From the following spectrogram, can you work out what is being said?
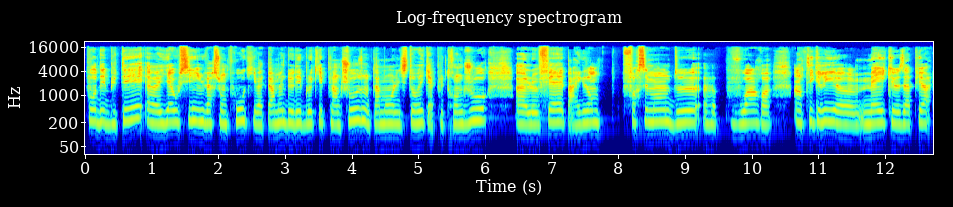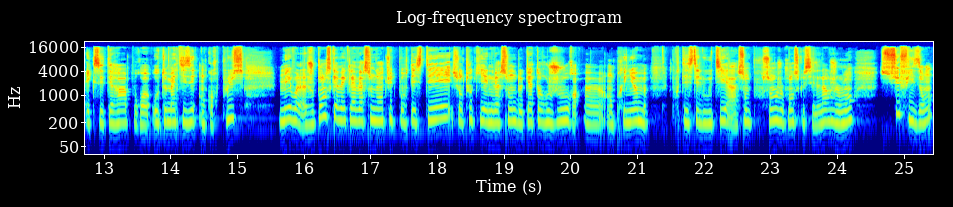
pour débuter. Euh, il y a aussi une version pro qui va te permettre de débloquer plein de choses, notamment l'historique à plus de 30 jours, euh, le fait par exemple forcément de euh, pouvoir euh, intégrer euh, Make, Zapier, etc. pour automatiser encore plus. Mais voilà, je pense qu'avec la version gratuite pour tester, surtout qu'il y a une version de 14 jours en premium pour tester l'outil à 100%, je pense que c'est largement suffisant.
